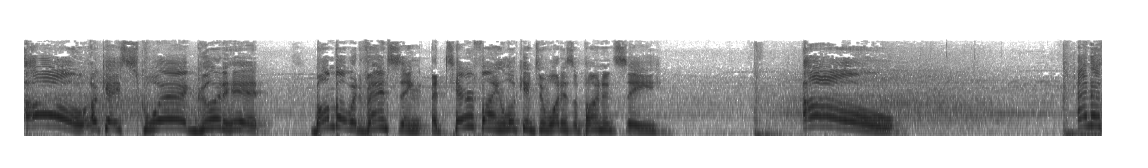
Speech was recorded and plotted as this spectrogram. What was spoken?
Oh, okay, square, good hit. Bombo advancing, a terrifying look into what his opponents see. Oh! And a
